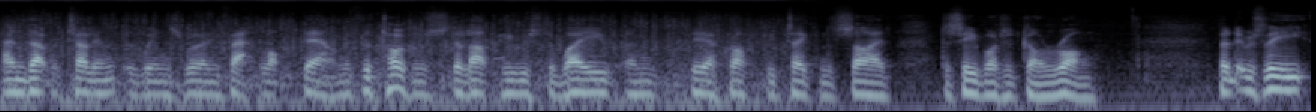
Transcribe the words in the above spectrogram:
and that would tell him that the wings were in fact locked down. If the toggle was still up, he was to wave and the aircraft would be taken aside to see what had gone wrong. But it was the,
